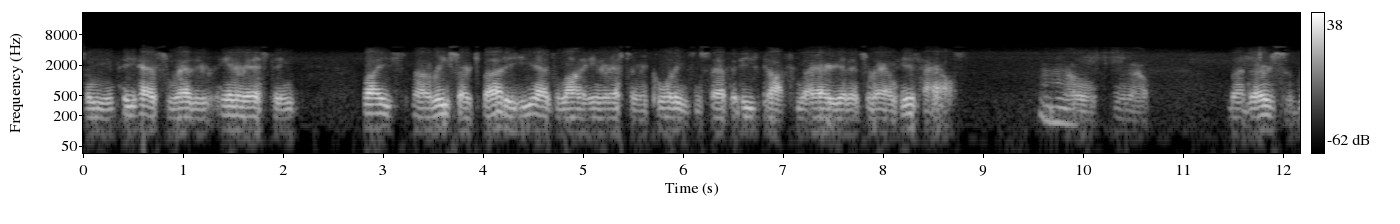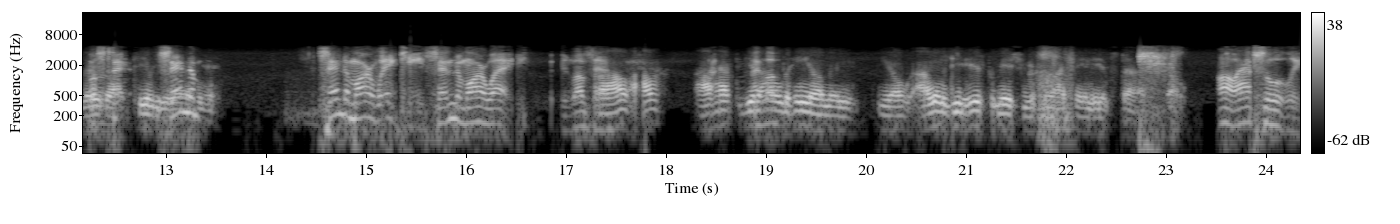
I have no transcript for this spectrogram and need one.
some. He has some rather interesting. Well, he's a research buddy. He has a lot of interesting recordings and stuff that he's got from the area that's around his house. hmm So you know, but there's there's Well, send- activity send around them- here. Send them our way, Keith. Send them our way. We'd love that. I'll, I'll I'll have to get I hold of him, and you know I want to get his permission before I send his stuff. So Oh, absolutely,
